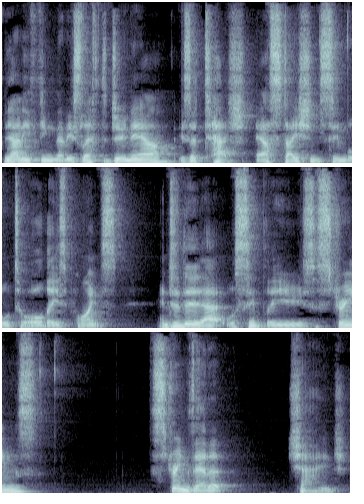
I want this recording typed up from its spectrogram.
The only thing that is left to do now is attach our station symbol to all these points. And to do that, we'll simply use strings, strings edit, change.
